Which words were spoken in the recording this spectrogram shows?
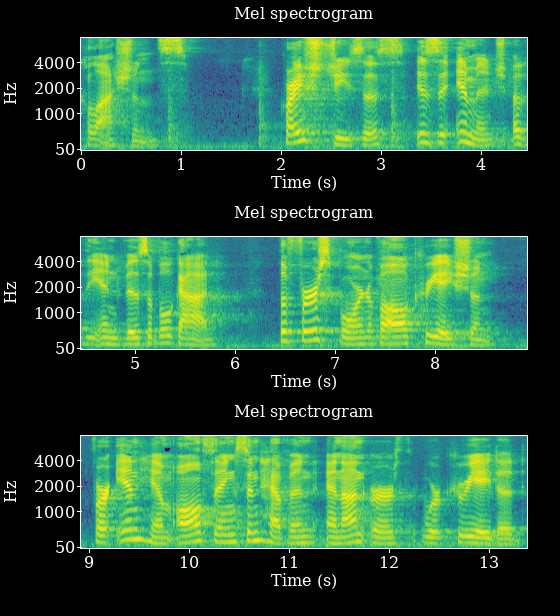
Colossians. Christ Jesus is the image of the invisible God, the firstborn of all creation. For in him all things in heaven and on earth were created,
